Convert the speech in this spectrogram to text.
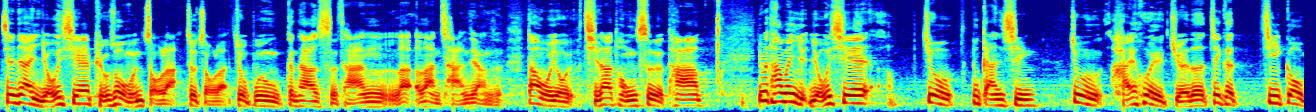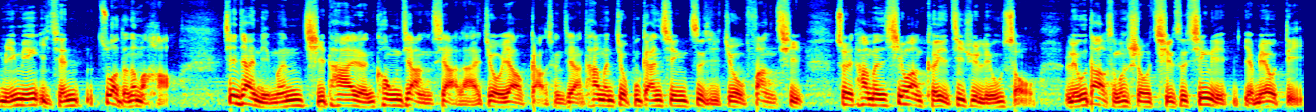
现在有一些，比如说我们走了就走了，就不用跟他死缠烂烂缠这样子。但我有其他同事，他因为他们有一些就不甘心，就还会觉得这个机构明明以前做得那么好，现在你们其他人空降下来就要搞成这样，他们就不甘心，自己就放弃，所以他们希望可以继续留守，留到什么时候，其实心里也没有底。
